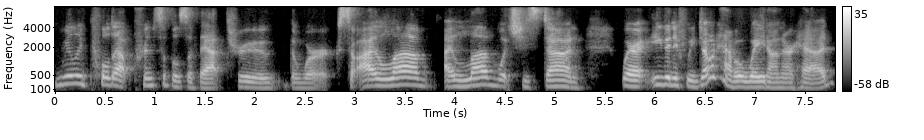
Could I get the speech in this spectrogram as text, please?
really pulled out principles of that through the work. So I love, I love what she's done, where even if we don't have a weight on our head,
